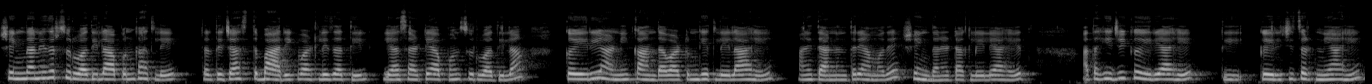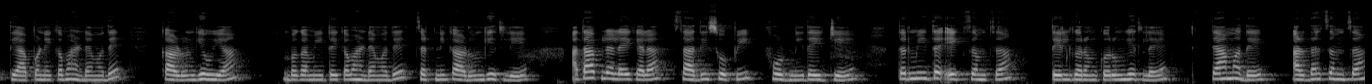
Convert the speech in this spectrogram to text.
शेंगदाणे जर सुरुवातीला आपण घातले तर ते जास्त बारीक वाटले जातील. यासाठी आपण सुरुवातीला कैरी आणि कांदा वाटून घेतलेला आहे आणि त्यानंतर यामध्ये शेंगदाणे टाकलेले आहेत. आता ही जी कैरी आहे ती कैरीची चटणी आहे ती आपण एका भांड्यामध्ये काढून घेऊया. बघा मी इथं एका भांड्यामध्ये चटणी काढून घेतली आहे आता आपल्याला एक याला साधी सोपी फोडणी द्यायची आहे. तर मी इथं एक चमचा तेल गरम करून घेतलं आहे त्यामध्ये अर्धा चमचा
